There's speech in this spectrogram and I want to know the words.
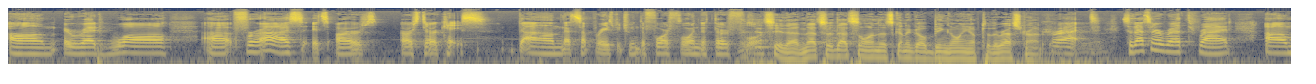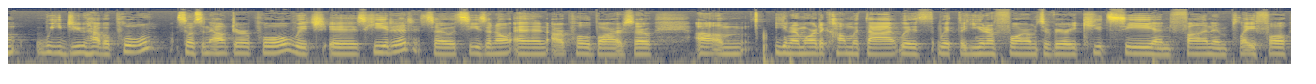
um, a red wall. Uh, for us, it's our our staircase um, that separates between the fourth floor and the third floor. I did see that, and that's that's the one that's going to go being going up to the restaurant. Correct. So that's our red thread. Um, we do have a pool, so it's an outdoor pool which is heated, so it's seasonal, and our pool bar. So um, you know more to come with that. With with the uniforms are very cutesy and fun and playful.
